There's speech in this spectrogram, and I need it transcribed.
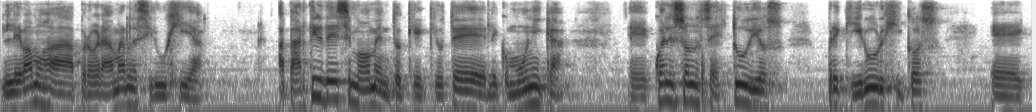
Le vamos a programar la cirugía a partir de ese momento que, usted le comunica eh, cuáles son los estudios prequirúrgicos, eh,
